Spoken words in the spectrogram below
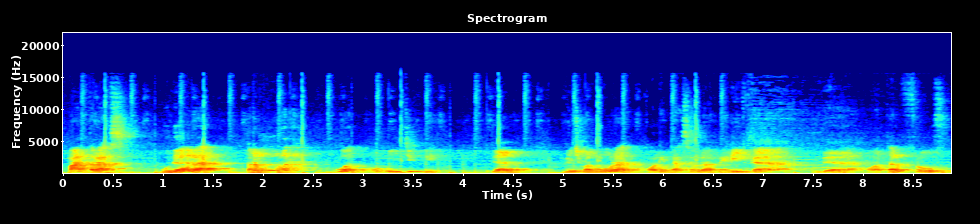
matras udara termurah buat Jeep nih. Dan gak cuma murah, kualitasnya udah Amerika, udah waterproof,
